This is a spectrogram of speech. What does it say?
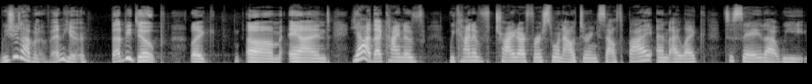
we should have an event here. That'd be dope. Like, um, and yeah, that kind of. We kind of tried our first one out during South by, and I like to say that we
